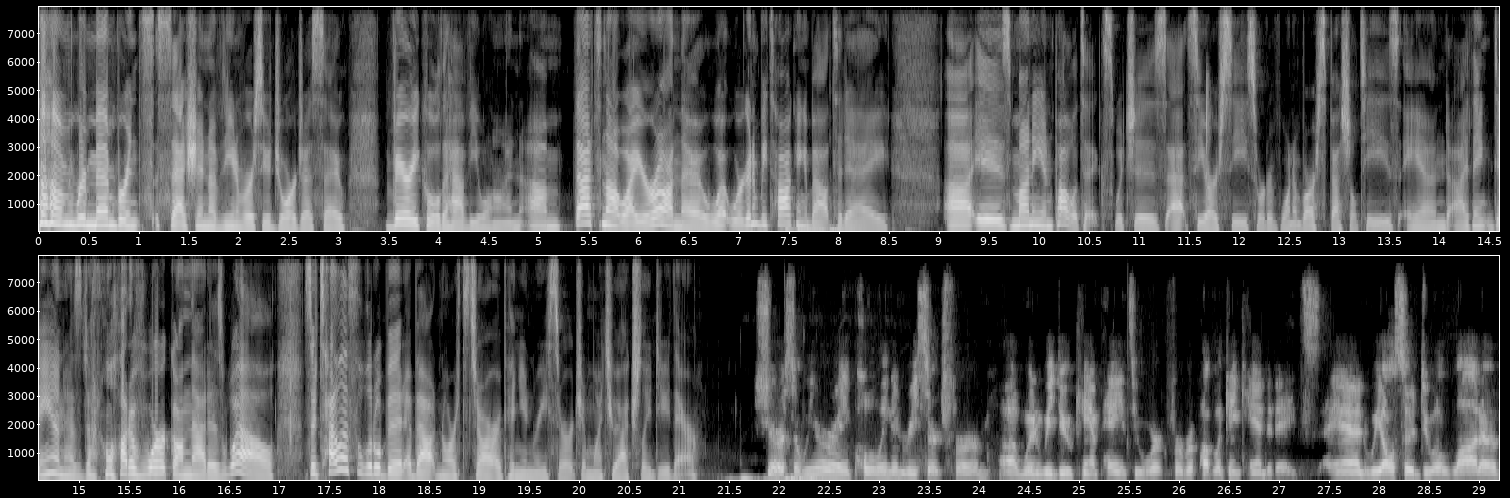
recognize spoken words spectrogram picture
um, remembrance session of the University of Georgia. So very cool to have you on. Um, that's not why you're on, though. What we're going to be talking about today uh, is money and politics, which is at CRC sort of one of our specialties. And I think Dan has done a lot of work on that as well. So tell us a little bit about North Star Opinion Research and what you actually do there. Sure. So we are a polling and research firm. Uh, when we do campaigns, we work for Republican candidates. And we also do a lot of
